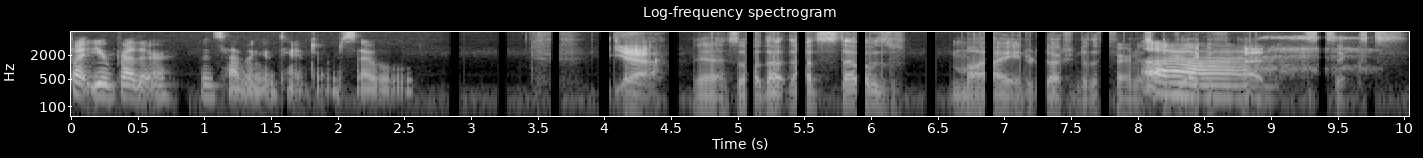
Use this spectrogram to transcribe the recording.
but your brother was having a tantrum, so Yeah, yeah. So that that's that was my introduction to the fairness of life at Ah. six.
